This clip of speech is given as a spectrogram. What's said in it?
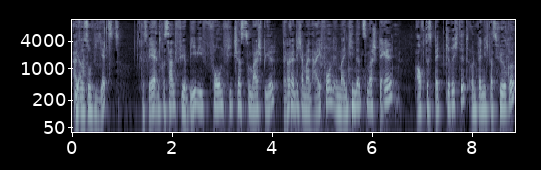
Also Ja. so wie jetzt? Das wäre interessant für Babyphone-Features zum Beispiel. Dann könnte ich ja mein iPhone in mein Kinderzimmer stellen, auf das Bett gerichtet und wenn ich was höre.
